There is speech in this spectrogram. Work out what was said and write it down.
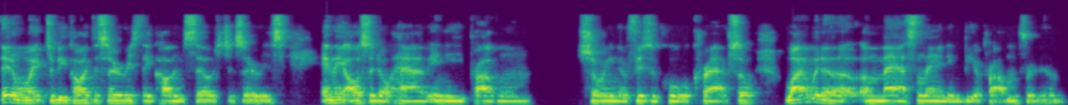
they don't wait to be called to service. They call themselves to service. And they also don't have any problem showing their physical craft. So why would a, a mass landing be a problem for them?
